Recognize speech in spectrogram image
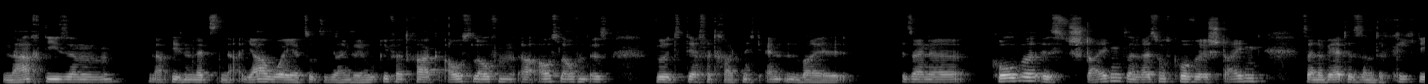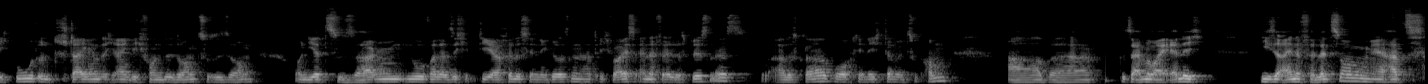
nach diesem nach diesem letzten Jahr, wo er jetzt sozusagen sein Rookie-Vertrag auslaufen, äh, auslaufend ist, wird der Vertrag nicht enden, weil seine Kurve ist steigend, seine Leistungskurve ist steigend, seine Werte sind richtig gut und steigern sich eigentlich von Saison zu Saison. Und jetzt zu sagen, nur weil er sich die Achillessehne gerissen hat, ich weiß, NFL ist Business, alles klar, braucht ihr nicht damit zu kommen. Aber seien wir mal ehrlich, diese eine Verletzung. Er hat,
